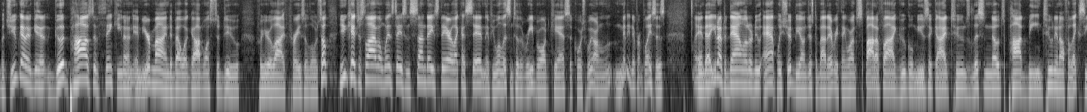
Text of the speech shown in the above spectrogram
But you've got to get good positive thinking in, in your mind about what God wants to do for your life. Praise the Lord. So you can catch us live on Wednesdays and Sundays there, like I said. And if you want to listen to the rebroadcast, of course, we're on many different places. And uh, you don't have to download a new app. We should be on just about everything. We're on Spotify, Google Music, iTunes, Listen Notes, Podbean, TuneIn off Alexa,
